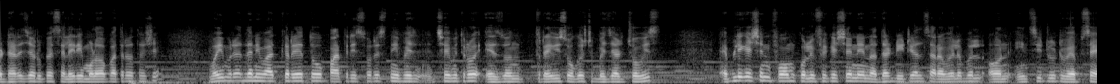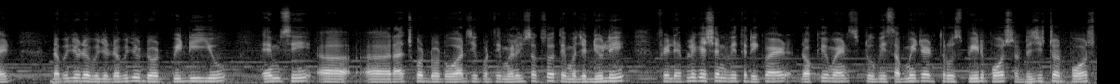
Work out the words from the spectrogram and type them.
અઢાર હજાર રૂપિયા સેલેરી મળવાપાત્ર થશે. વયમર્યાદાની વાત કરીએ તો પાંત્રીસ વર્ષની છે મિત્રો એઝ ઓન ત્રેવીસ ઓગસ્ટ બે હજાર ચોવીસ. Application form qualification and other details are available on institute website www.pdu.edu MC Rajkot dot ORG પરથી મેળવી શકશો. તેમજ duly filled application with required documents to be submitted through speed post register post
